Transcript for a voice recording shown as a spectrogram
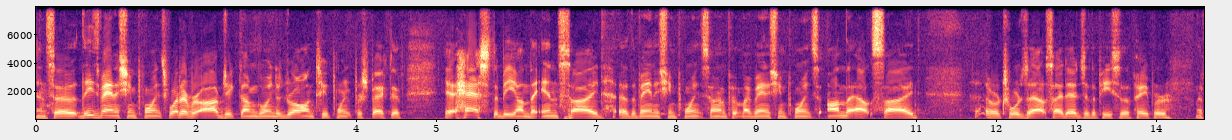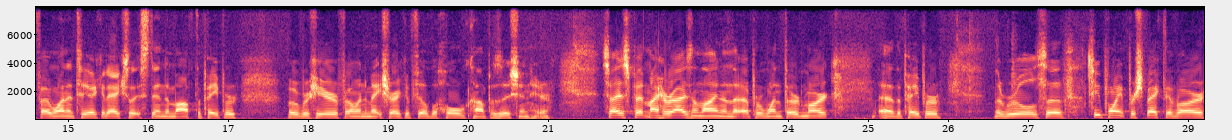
And so these vanishing points, whatever object I'm going to draw in two point perspective, it has to be on the inside of the vanishing point. So I'm going to put my vanishing points on the outside or towards the outside edge of the piece of the paper. If I wanted to, I could actually extend them off the paper over here if I wanted to make sure I could fill the whole composition here. So I just put my horizon line in the upper one-third mark of the paper. The rules of two-point perspective are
